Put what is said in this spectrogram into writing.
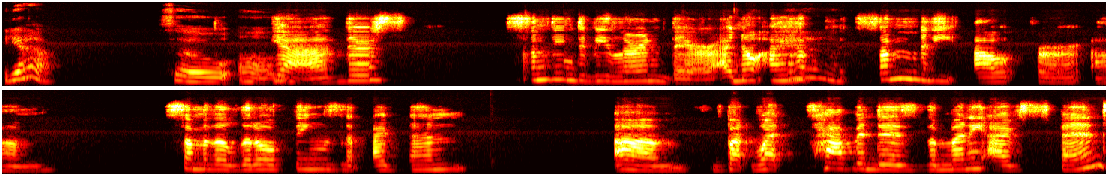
yeah. So um, yeah there's something to be learned there. I know i have put some money out for um, some of the little things that I've done. Um, but what's happened is the money I've spent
